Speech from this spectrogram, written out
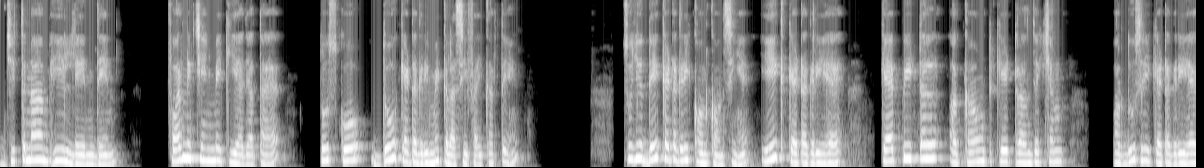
जितना भी लेन देन फॉरेन एक्सचेंज में किया जाता है तो उसको दो कैटेगरी में क्लासीफाई करते हैं। सो ये दे कैटेगरी कौन कौन सी हैं? एक कैटेगरी है कैपिटल अकाउंट के ट्रांजैक्शन और दूसरी कैटेगरी है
